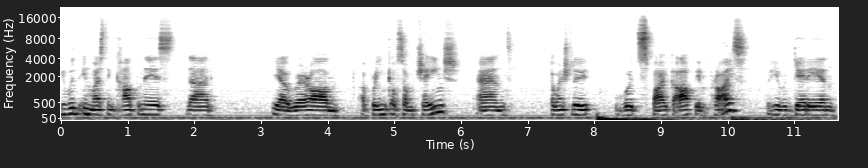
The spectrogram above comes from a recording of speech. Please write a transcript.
he would invest in companies that yeah were on um, a brink of some change and eventually would spike up in price, but he would get in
